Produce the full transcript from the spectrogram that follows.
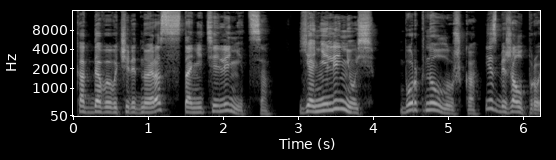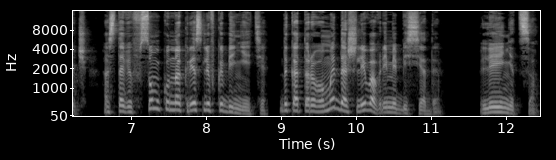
когда вы в очередной раз станете лениться». «Я не ленюсь», – буркнул Лушка и сбежал прочь, оставив сумку на кресле в кабинете, до которого мы дошли во время беседы. «Ленится»,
